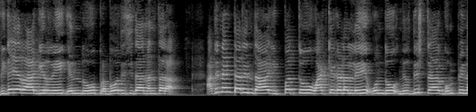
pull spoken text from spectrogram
ವಿಧೇಯರಾಗಿರ್ರಿ ಎಂದು ಪ್ರಬೋಧಿಸಿದ ನಂತರ ಹದಿನೆಂಟರಿಂದ ಇಪ್ಪತ್ತು ವಾಕ್ಯಗಳಲ್ಲಿ ಒಂದು ನಿರ್ದಿಷ್ಟ ಗುಂಪಿನ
